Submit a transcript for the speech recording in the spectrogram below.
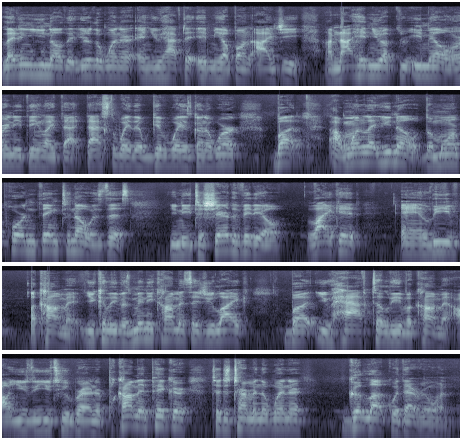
letting you know that you're the winner and you have to hit me up on IG. I'm not hitting you up through email or anything like that. That's the way the giveaway is gonna work. But I wanna let you know, the more important thing to know is this. You need to share the video, like it, and leave a comment. You can leave as many comments as you like, but you have to leave a comment. I'll use the YouTube random comment picker to determine the winner. Good luck with everyone.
